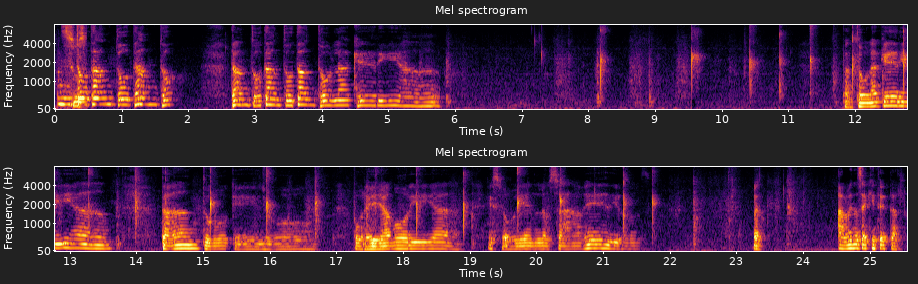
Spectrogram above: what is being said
Tanto, tanto, tanto, tanto, tanto, tanto la quería. Tanto la quería, tanto que yo por ella moría. Eso bien lo sabe Dios. Bueno, al menos hay que intentarlo.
